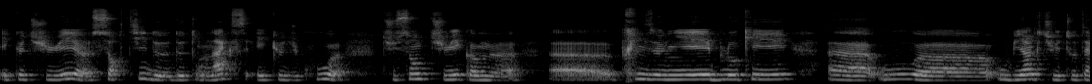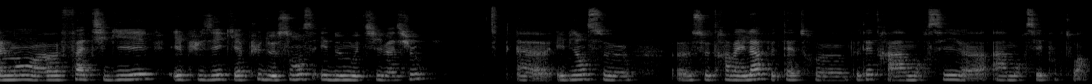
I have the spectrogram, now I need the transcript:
et que tu es sorti de, ton axe et que du coup tu sens que tu es comme euh, prisonnier, bloqué, euh, ou, euh, bien que tu es totalement fatigué, épuisé, qu'il n'y a plus de sens et de motivation, eh bien ce, travail-là peut être, peut à amorcer pour toi.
